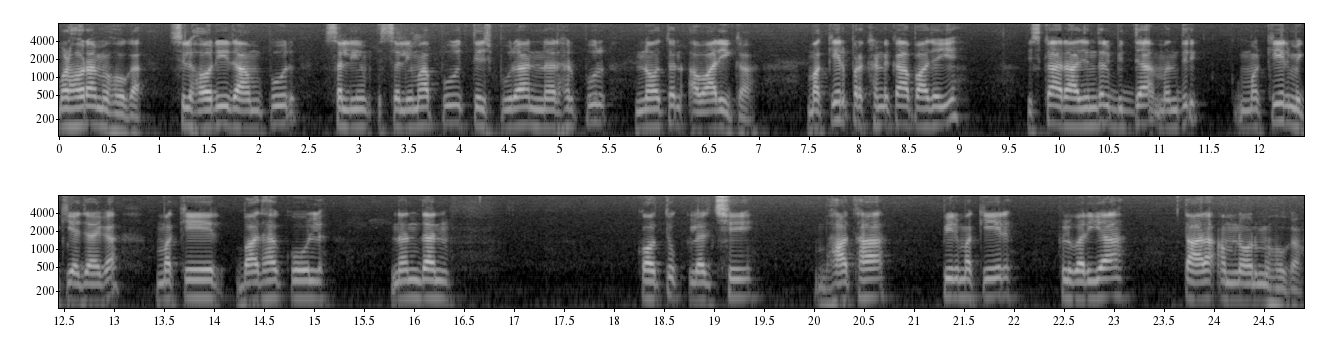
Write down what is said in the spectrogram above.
Marhaura में होगा। सिलहौरी, रामपुर, सलीम, सलीमापुर, तेजपुरा, नरहरपुर, नौतन, अवारी का। मकेर प्रखंड का आप आ जाइए। इसका राजेंद्र विद्या मंदिर मकेर में किया जाएगा। मकेर, बाधाकोल, नंदन, कौतुक लच्छी भाथा, पीर मकेर, फुलवरिया, तारा अमनौर में होगा।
